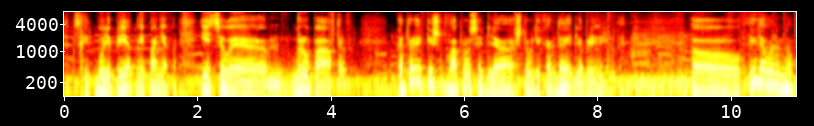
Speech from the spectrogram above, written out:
так сказать, более приятно и понятно. Есть целая группа авторов, которые пишут вопросы для «Что, где, когда» и для брейнринга. Э, Их довольно много.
